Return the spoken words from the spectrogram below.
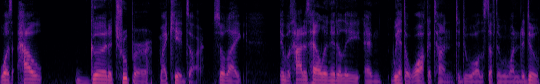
was how good a trooper my kids are. So like it was hot as hell in Italy and we had to walk a ton to do all the stuff that we wanted to do.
